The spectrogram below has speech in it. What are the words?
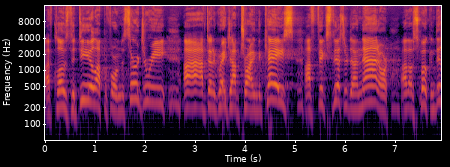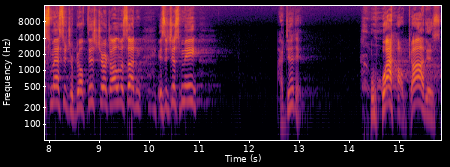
I've closed the deal, I've performed the surgery, I've done a great job trying the case, I've fixed this or done that, or I've spoken this message or built this church, all of a sudden, is it just me? I did it. wow, God is,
